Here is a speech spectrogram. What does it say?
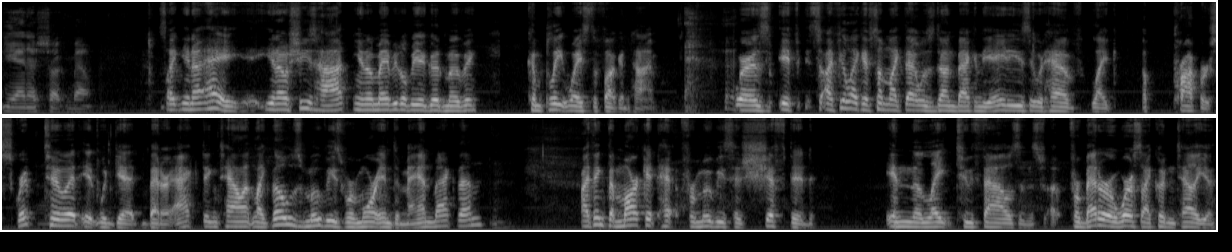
Yeah, I know what you're talking about. It's like you know, hey, you know, she's hot. You know, maybe it'll be a good movie. Complete waste of fucking time. Whereas if so I feel like if something like that was done back in the '80s, it would have like a proper script to it. It would get better acting talent. Like those movies were more in demand back then. I think the market ha- for movies has shifted in the late 2000s. Uh, for better or worse, I couldn't tell you,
